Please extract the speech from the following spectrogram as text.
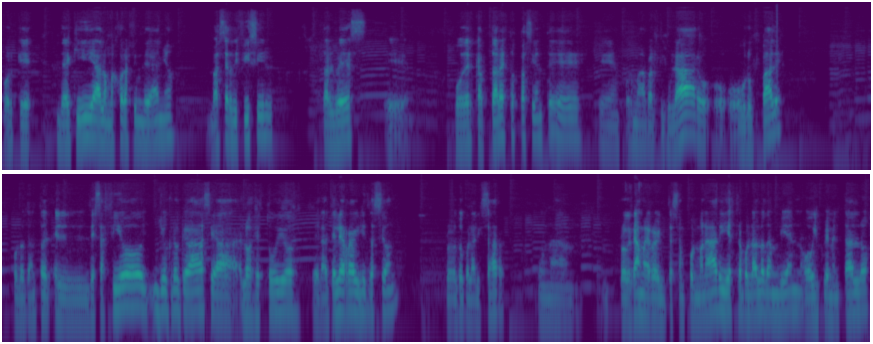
porque de aquí a lo mejor a fin de año va a ser difícil tal vez eh, poder captar a estos pacientes en forma particular o, grupales. Por lo tanto, el, desafío yo creo que va hacia los estudios de la telerehabilitación, protocolarizar un programa de rehabilitación pulmonar y extrapolarlo también o implementarlo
